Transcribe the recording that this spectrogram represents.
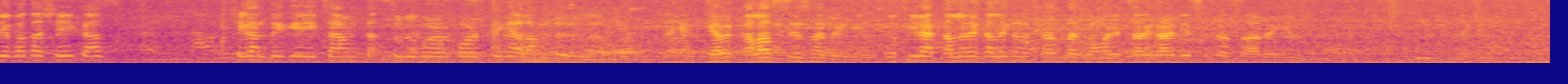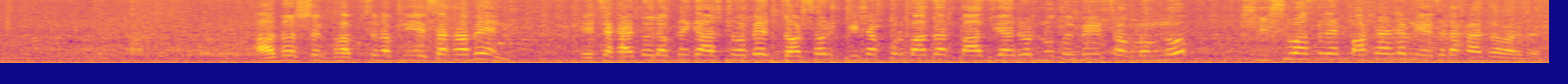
যে কথা সেই কাজ সেখান থেকে এই চা শুরু করার পর থেকে আলহামদুলিল্লাহ। দেখেন, কীভাবে কালার চেঞ্জ হয় দেখেন। প্রতিটা কালারে কালারে কিন্তু স্বাদ লাগবে। এই চার গাড়ি এসে চা দেখেন। আর দর্শক, ভাবছেন আপনি এসা খাবেন? এসা খাইতে হলে আপনাকে আসতে হবে যশোর কেশবপুর বাজার পাঁচবিহার রোড, নতুন ব্রিজ সংলগ্ন শিশু আসলে পাশে আসলে আপনি এসাটা খাইতে পারবেন।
